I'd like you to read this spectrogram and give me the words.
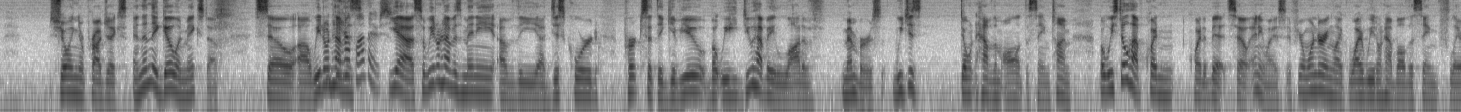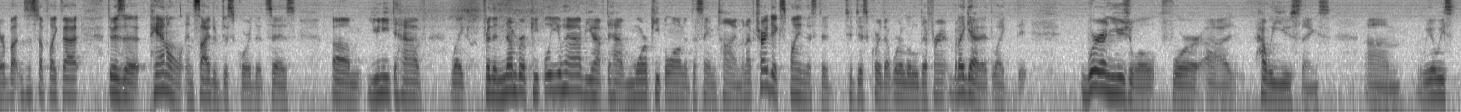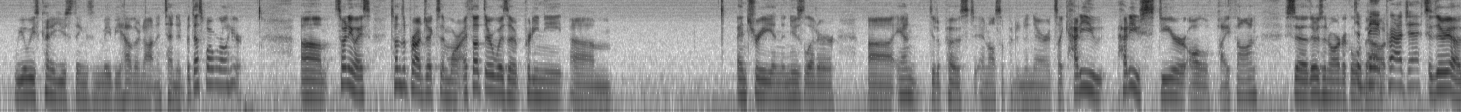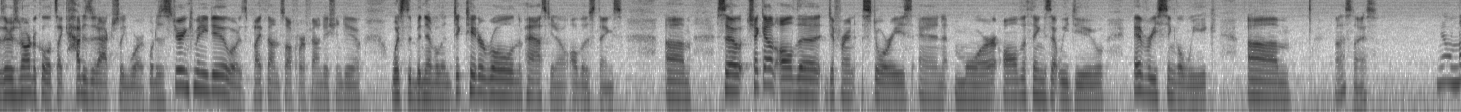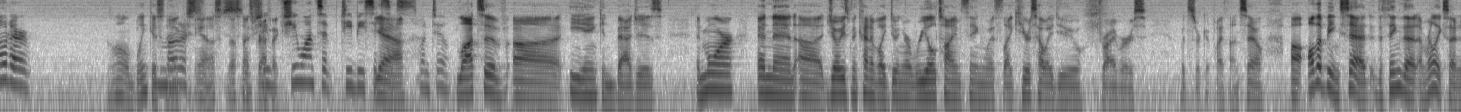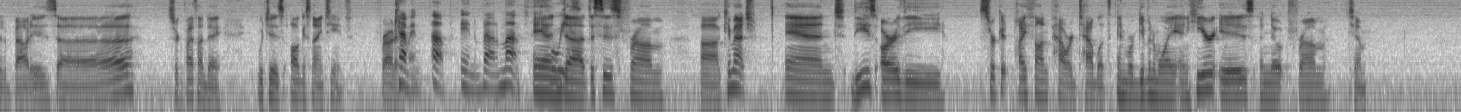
showing their projects and then they go and make stuff. So uh, we don't have as others. yeah. So we don't have as many of the uh, Discord perks that they give you, but we do have a lot of members. We just don't have them all at the same time, but we still have quite an, quite a bit. So, anyways, if you're wondering like why we don't have all the same flare buttons and stuff like that, there's a panel inside of Discord that says um, you need to have like for the number of people you have, you have to have more people on at the same time. And I've tried to explain this to, to Discord that we're a little different, but I get it. Like we're unusual for uh, how we use things. Um, we always we always kind of use things and maybe how they're not intended, but that's why we're all here. Um, so, anyways, tons of projects and more. I thought there was a pretty neat um, entry in the newsletter, uh, and did a post and also put it in there. It's like how do you how do you steer all of Python? So there's an article It's a about big project. there, yeah, there's an article. It's like, how does it actually work? What does the steering committee do? What does Python Software Foundation do? What's the benevolent dictator role in the past? You know, all those things. Um, so check out all the different stories and more, all the things that we do every single week. Um, oh, that's nice. You know, motor. A little Blinka's motor snake. Yeah, that's, that's nice she, graphic. She wants a TB Yeah. 6612. lots of uh, e-ink and badges and more and then uh, joey's been kind of like doing a real-time thing with like here's how i do drivers with circuit python so uh, all that being said the thing that i'm really excited about is uh, circuit python day which is august 19th friday Coming up in about a month. and uh, this is from uh, Kmatch, and these are the Circuit Python powered tablets, and we're giving them away. And here is a note from Tim.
